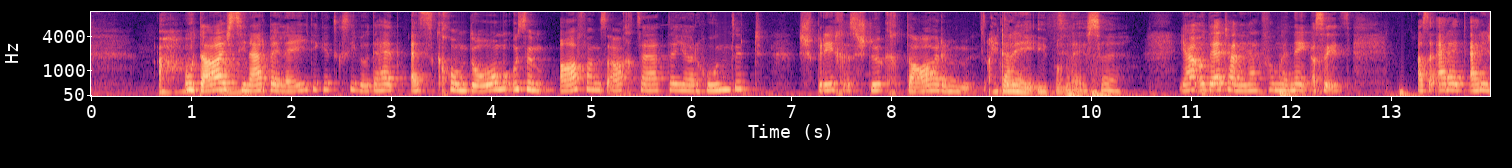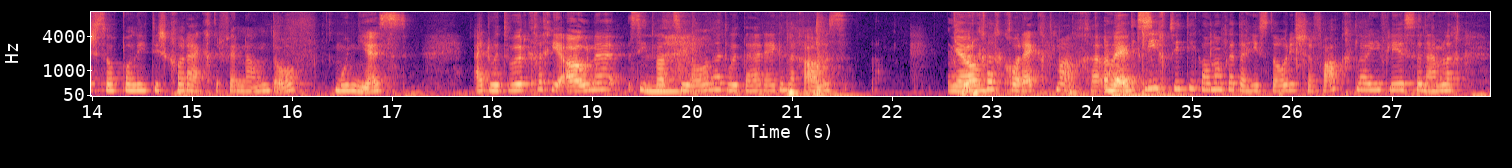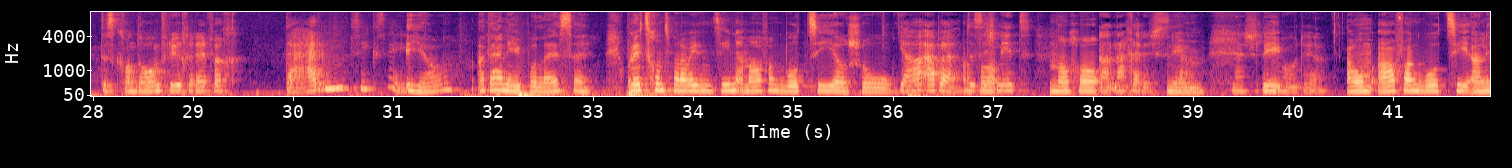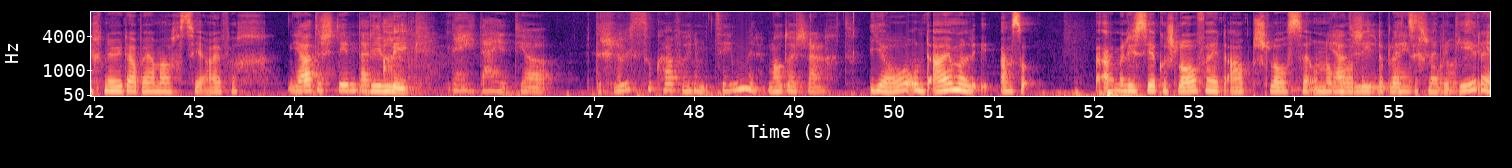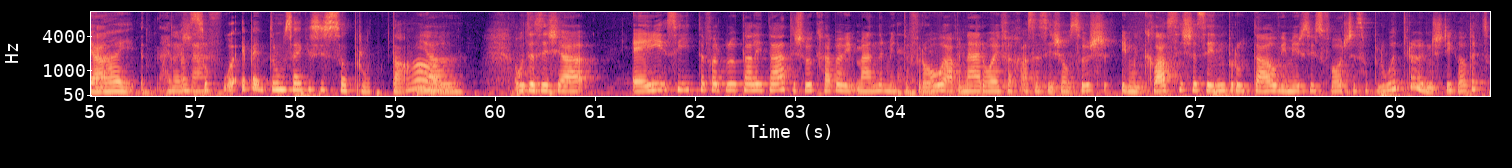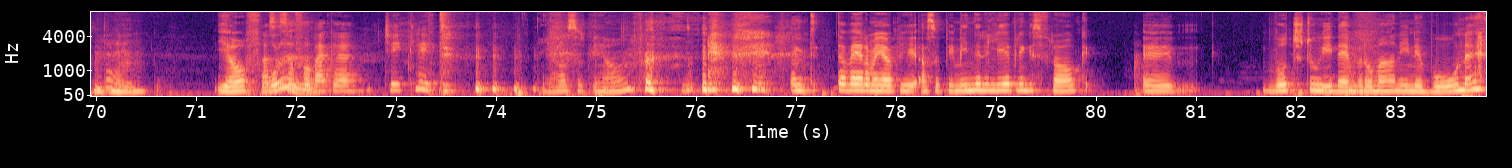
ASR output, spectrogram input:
Aha. Und da war sie dann beleidigt, weil der hat ein Kondom aus dem Anfangs 18. Jahrhundert, sprich ein Stück Darm. Ich habe nicht überlesen. Ja, und dort habe ich dann gefunden, nein, also, jetzt, also er, hat, er ist so politisch korrekt, der Fernando Muniz. Er tut wirklich in allen Situationen tut er eigentlich alles ja. wirklich korrekt machen. Und, und er hat gleichzeitig auch noch einen historischen Fakt einfließen, nämlich, dass Kondom früher einfach Term waren. Ja, ah, den habe ich überlesen. Und jetzt kommt es mir auch wieder in den Sinn, am Anfang will sie ja schon. Ja, eben, das Aber ist nicht... Nachher, ah, nachher ist es, ja. Schlimm geworden, ja. Auch am Anfang will sie eigentlich nicht, aber er macht sie einfach Ja, das stimmt. Er, willig. nein, der hat ja den Schlüssel von ihrem Zimmer. Mal, du hast recht. Ja, und einmal, also einmal ist sie geschlafen, hat abgeschlossen und nachher ja, liegt er plötzlich neben dir. Ja, Nein, so, eben, darum sage ich, es ist so brutal. Ja. Und das ist ja eine Seite der Brutalität, das ist wirklich eben wie die Männer mit den Frauen, aber dann auch einfach, also es ist auch sonst im klassischen Sinn brutal, wie wir es uns vorstellen, so Blutrünstung, oder, zum Teil. Mhm. Ja, voll. Also so von wegen Chiclet. ja, also, ja. Und da wären wir ja bei, also bei meiner Lieblingsfrage, äh, willst du in diesem Roman wohnen?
